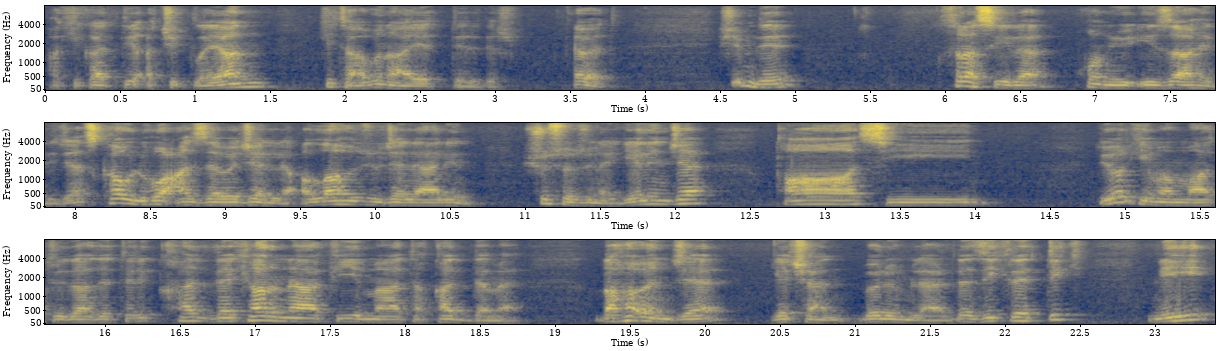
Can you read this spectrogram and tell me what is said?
Hakikati açıklayan kitabın ayetleridir. Evet. Şimdi sırasıyla konuyu izah edeceğiz. Kavluhu azze ve celle Allahu Zülcelal'in şu sözüne gelince tasin diyor ki İmam Maturidi Hazretleri kad zekarna fi ma takaddeme daha önce geçen bölümlerde zikrettik neyi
